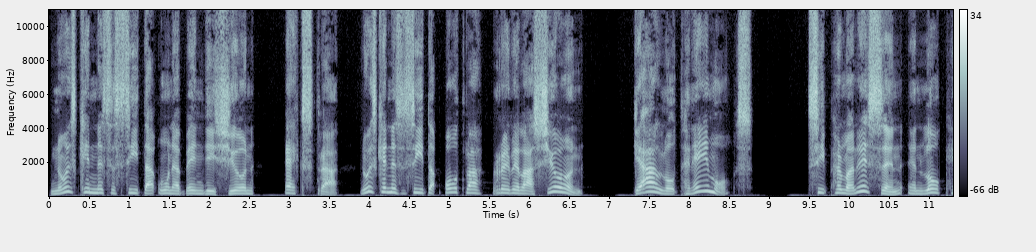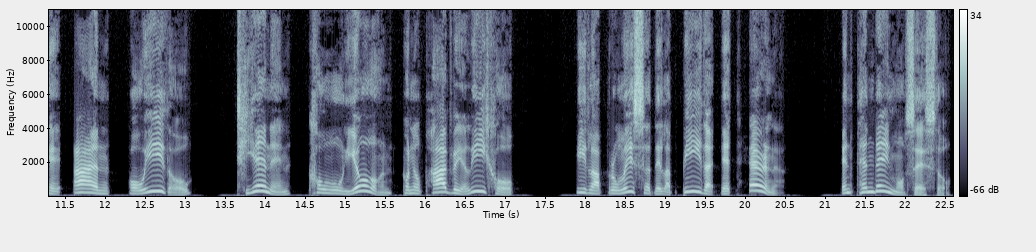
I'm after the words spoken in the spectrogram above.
No es que necesita una bendición extra, no es que necesita otra revelación. Ya lo tenemos. Si permanecen en lo que han oído, tienen comunión con el Padre y el Hijo y la promesa de la vida eterna. ¿Entendemos esto?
